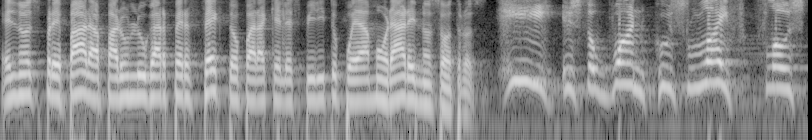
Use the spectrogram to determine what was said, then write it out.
Él nos prepara para un lugar perfecto para que el Espíritu pueda morar en nosotros. He is the one whose life flows,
